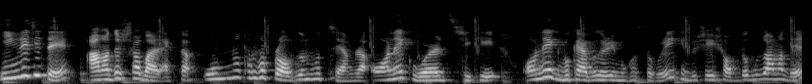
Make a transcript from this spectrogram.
ইংরেজিতে আমাদের সবার একটা অন্যতম প্রবলেম হচ্ছে আমরা অনেক ওয়ার্ডস শিখি, অনেক ভোক্যাবুলারি মুখস্থ করি, কিন্তু সেই শব্দগুলো আমাদের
